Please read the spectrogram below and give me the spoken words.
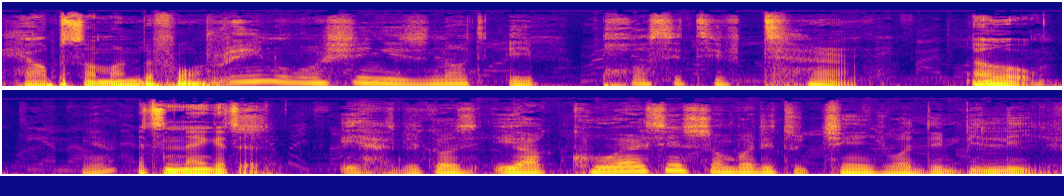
help someone before? Brainwashing is not a positive term. Oh, Yeah. it's negative. Yes, because you are coercing somebody to change what they believe.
